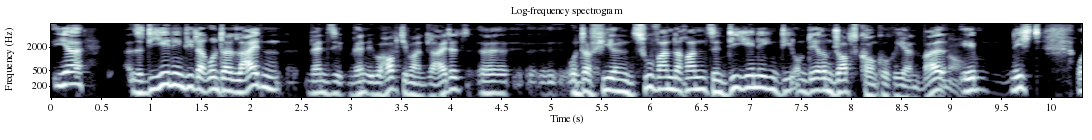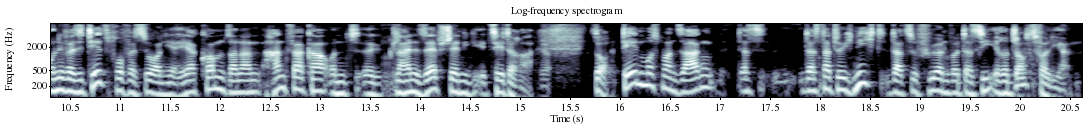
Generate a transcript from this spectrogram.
Ihr, also diejenigen, die darunter leiden, wenn sie, wenn überhaupt jemand leidet, äh, unter vielen Zuwanderern, sind diejenigen, die um deren Jobs konkurrieren, weil genau. eben nicht Universitätsprofessoren hierher kommen, sondern Handwerker und äh, kleine Selbstständige etc. Ja. So, denen muss man sagen, dass das natürlich nicht dazu führen wird, dass sie ihre Jobs verlieren.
